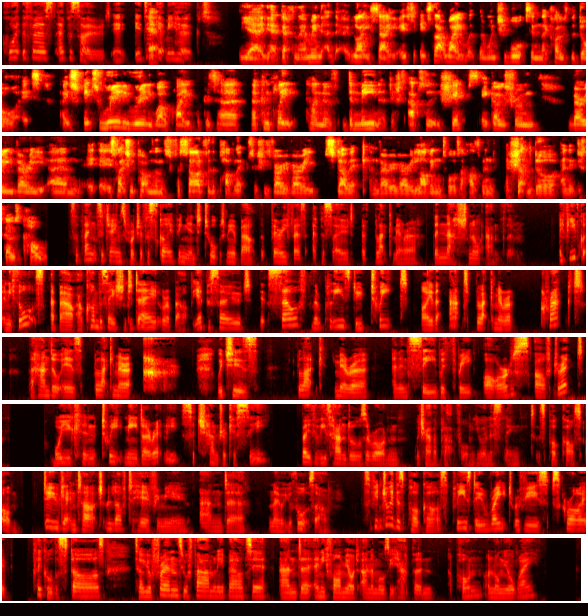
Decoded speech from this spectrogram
quite the first episode. It it did yeah. get me hooked. Yeah, yeah, definitely. I mean, like you say, it's it's that way. When she walks in, they close the door. It's it's it's really really well played because her her complete kind of demeanor just absolutely shifts. It goes from very very um, it, it's like she's put on the facade for the public, so she's very very stoic and very very loving towards her husband. They shut the door, and it just goes cold. So thanks to James Rodger for Skyping in to talk to me about the very first episode of Black Mirror, the national anthem. If you've got any thoughts about our conversation today or about the episode itself, then please do tweet either at Black Mirror Cracked. The handle is Black Mirror, which is Black Mirror and then C with three R's after it. Or you can tweet me directly, Suchandrika C, both of these handles are on whichever platform you are listening to this podcast on. Do get in touch. Love to hear from you and uh, know what your thoughts are. So if you enjoy this podcast, please do rate, review, subscribe, click all the stars, tell your friends, your family about it, and uh, any farmyard animals you happen upon along your way.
